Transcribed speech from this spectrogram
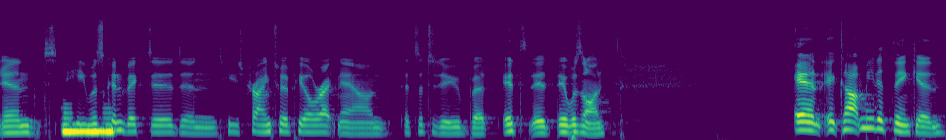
And he was mm-hmm. convicted, and he's trying to appeal right now. And it's a to do, but it's it, it was on. And it got me to thinking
